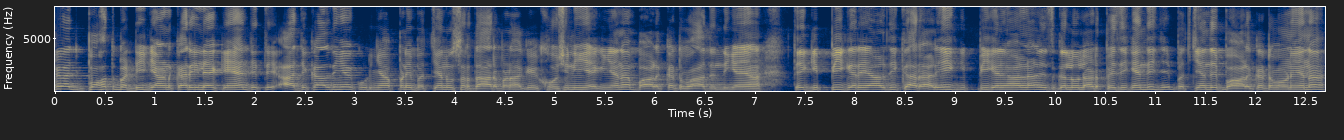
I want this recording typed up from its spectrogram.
ਵੀ ਅੱਜ ਬਹੁਤ ਵੱਡੀ ਜਾਣਕਾਰੀ ਲੈ ਕੇ ਆਇਆ, ਜਿੱਥੇ ਅੱਜ ਕੱਲ ਦੀਆਂ ਕੁੜੀਆਂ ਆਪਣੇ ਬੱਚਿਆਂ ਨੂੰ ਸਰਦਾਰ ਬਣਾ ਕੇ ਖੁਸ਼ ਨਹੀਂ ਹੈਗੀਆਂ ਨਾ, ਵਾਲ ਕਟਵਾ ਦਿੰਦੀਆਂ ਆ। ਤੇ ਗਿੱਪੀ ਗਰੇਵਾਲ ਦੀ ਘਰ ਵਾਲੀ, ਗਿੱਪੀ ਗਰੇਵਾਲ ਨਾਲ ਇਸ ਗੱਲੋਂ ਲੜ ਪਈ ਸੀ, ਕਹਿੰਦੀ ਜੇ ਬੱਚਿਆਂ ਦੇ ਵਾਲ ਕਟਵਾਉਣੇ ਆ ਨਾ,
